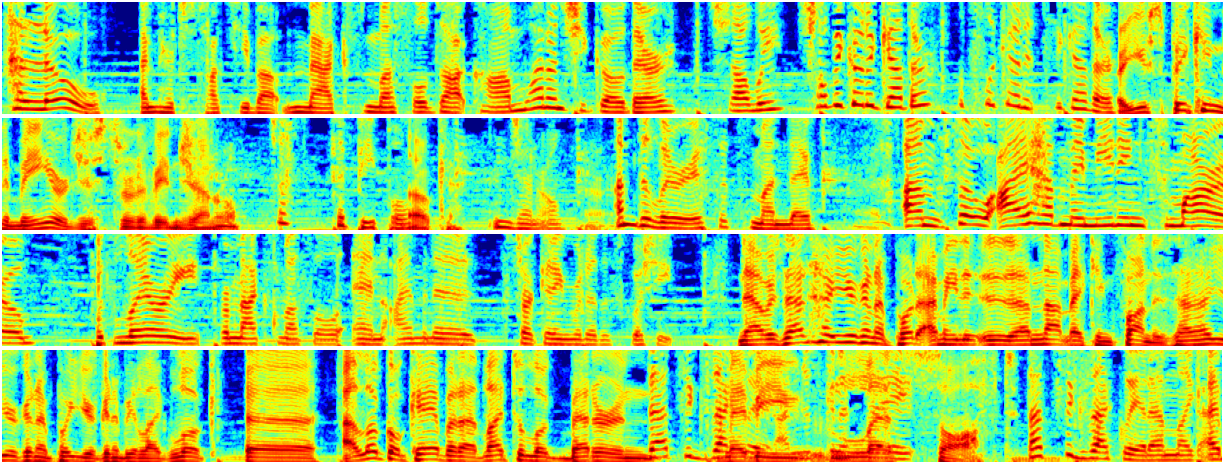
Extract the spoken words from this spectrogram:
Hello, I'm here to talk to you about maxmuscle.com. Why don't you go there? Shall we? Shall we go together? Let's look at it together. Are you speaking to me or just sort of in general? Just to people. Okay. In general. I'm delirious. It's Monday. Um, so I have my meeting tomorrow with Larry from Max Muscle, and I'm going to start getting rid of the squishy. Now, is that how you're going to put? I mean, I'm not making fun. Is that how you're going to put? You're going to be like, look, uh, I look okay, but I'd like to look better and That's exactly maybe it. I'm just to less say soft. That's exactly it. I'm like, I,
